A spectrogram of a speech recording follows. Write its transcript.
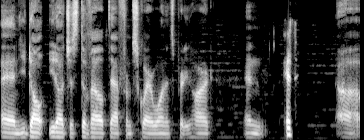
and you don't you don't just develop that from square one. It's pretty hard, and it's uh,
